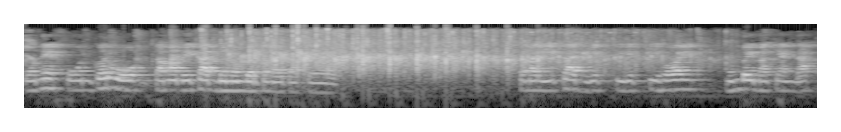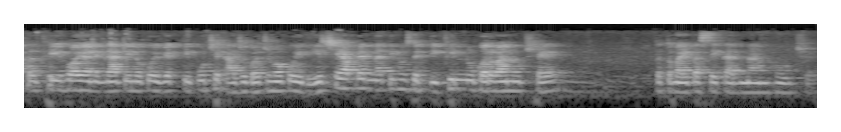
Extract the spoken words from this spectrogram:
કોને ફોન કરવો? તમારો એકાદનો નંબર તમારી પાસે હોય. તમારી એકાદ વ્યક્તિ વ્યક્તિ હોય, મુંબઈમાં ક્યાંક દાખલ થઈ હોય અને જ્ઞાતિનો કોઈ વ્યક્તિ પૂછે કે આજુબાજુમાં કોઈ રહે છે આપણે જ્ઞાતિનું, છે ટિફિનનું કરવાનું છે? તો તમારી પાસે એકાદ નામ હોવું જોઈએ.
